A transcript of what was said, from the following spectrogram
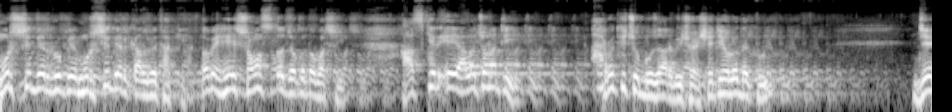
মুর্শিদের রূপে মুর্শিদের কালবে থাকে। তবে হে সমস্ত জগতবাসী আজকের এই আলোচনাটি আরও কিছু বোঝার বিষয়, সেটি হলো দেখুন, যে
